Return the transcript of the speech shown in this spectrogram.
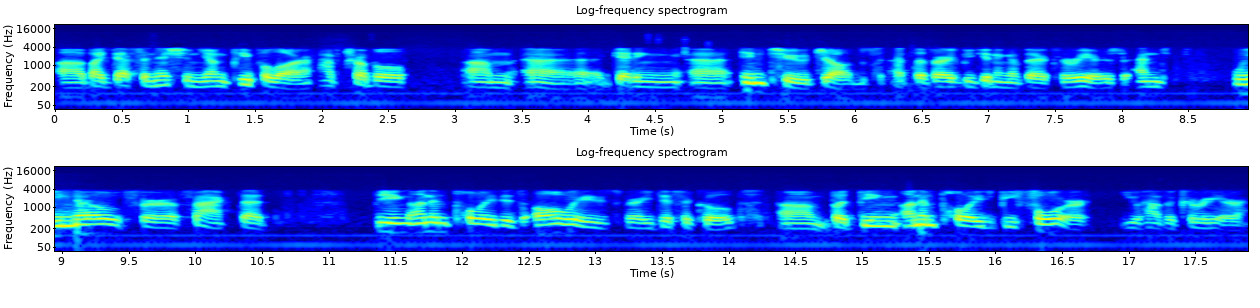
uh, by definition, young people are, have trouble um, uh, getting uh, into jobs at the very beginning of their careers. And we know for a fact that being unemployed is always very difficult, um, but being unemployed before you have a career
